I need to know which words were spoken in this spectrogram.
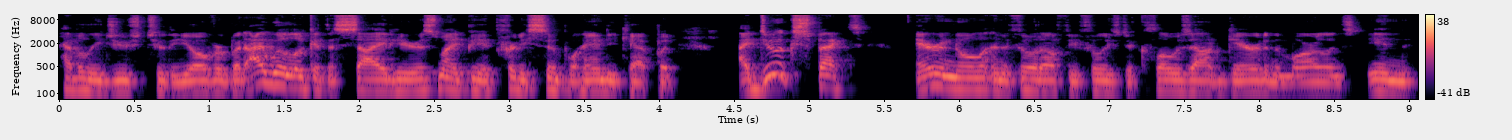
heavily juiced to the over. But I will look at the side here. This might be a pretty simple handicap, but I do expect Aaron Nola and the Philadelphia Phillies to close out Garrett and the Marlins in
